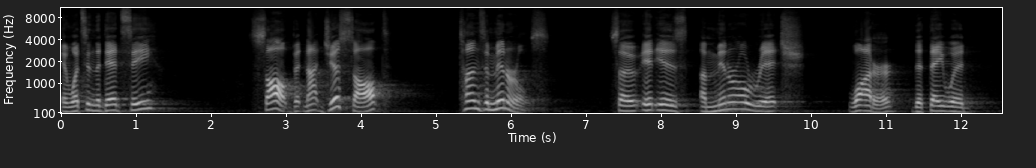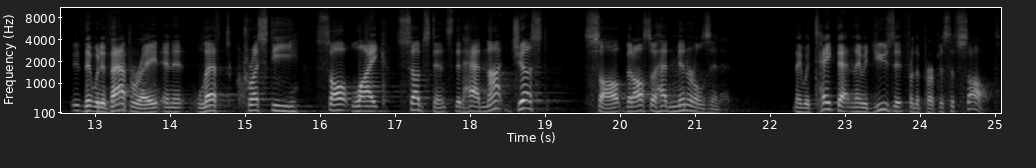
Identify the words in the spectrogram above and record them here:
And what's in the Dead Sea? Salt, but not just salt, tons of minerals. So it is a mineral rich water that they would that would evaporate and it left crusty salt-like substance that had not just salt but also had minerals in it. They would take that and they would use it for the purpose of salt.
